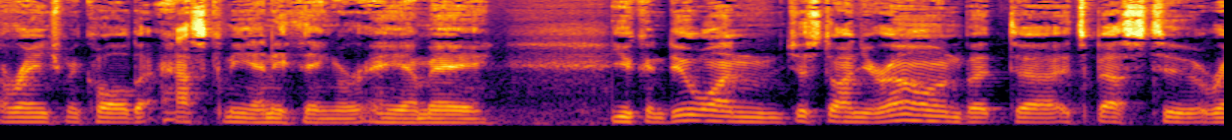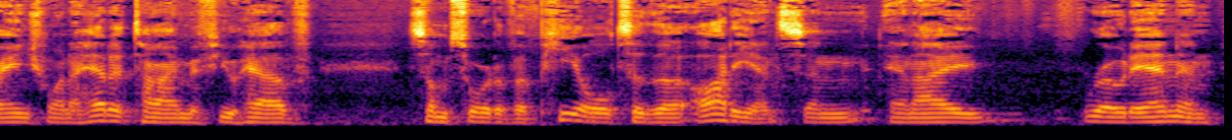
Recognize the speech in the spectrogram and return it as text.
arrangement called Ask Me Anything or AMA. You can do one just on your own, but uh, it's best to arrange one ahead of time if you have some sort of appeal to the audience. And and I wrote in and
